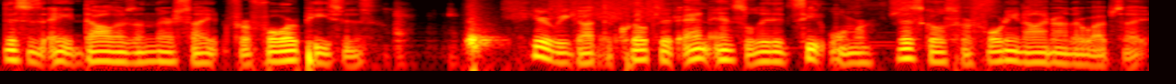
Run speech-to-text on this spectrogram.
This is $8 on their site for 4 pieces. Here we got the quilted and insulated seat warmer. This goes for 49 on their website.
